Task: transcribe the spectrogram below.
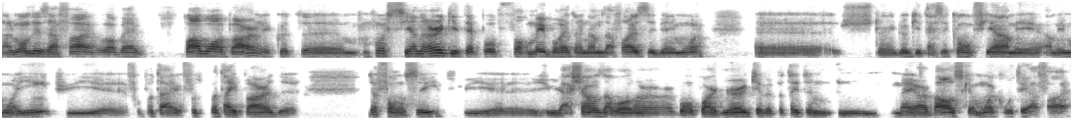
Dans le monde des affaires, ben, pas avoir peur. Écoute, moi, s'il y en a un qui n'était pas formé pour être un homme d'affaires, c'est bien moi. je suis un gars qui est assez confiant en mes, en mes moyens. Puis, il ne faut pas avoir peur de, de foncer. Puis euh, j'ai eu la chance d'avoir un, bon partner qui avait peut-être une, meilleure base que moi côté affaires.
